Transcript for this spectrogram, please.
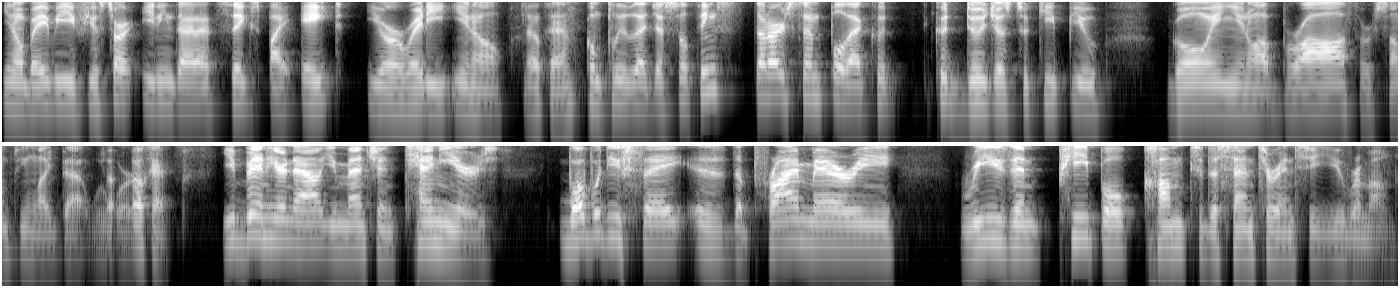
You know, maybe if you start eating that at six by eight, you're already, you know, okay, completely digest. So things that are simple that could could do just to keep you going, you know, a broth or something like that would work. Okay. You've been here now, you mentioned 10 years. What would you say is the primary reason people come to the center and see you, Ramon?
